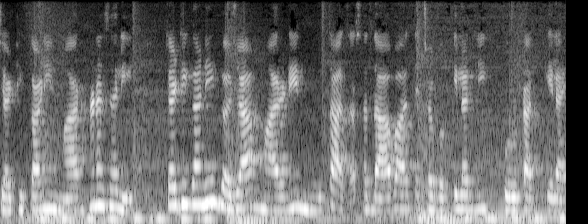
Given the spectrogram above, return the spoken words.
ज्या ठिकाणी मारहाण झाली त्या ठिकाणी गजा मारणे नव्हताच असा दावा त्याच्या वकिलांनी कोर्टात केलाय.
